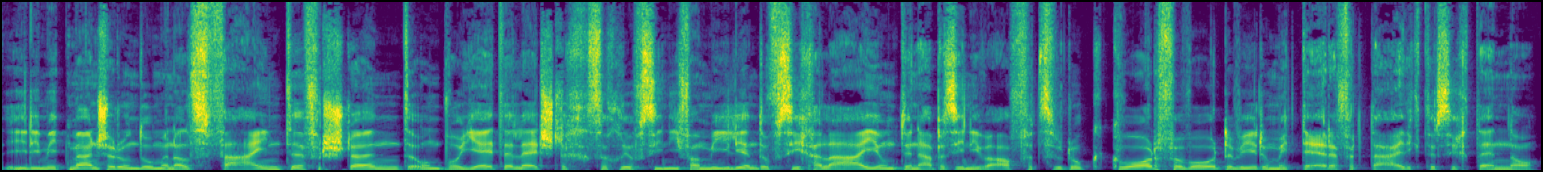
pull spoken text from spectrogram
ihre Mitmenschen rundum als Feinde verstehen und wo jeder letztlich so ein bisschen auf seine Familie und auf sich allein und dann eben seine Waffen zurückgeworfen worden wird und mit der verteidigt er sich dann noch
